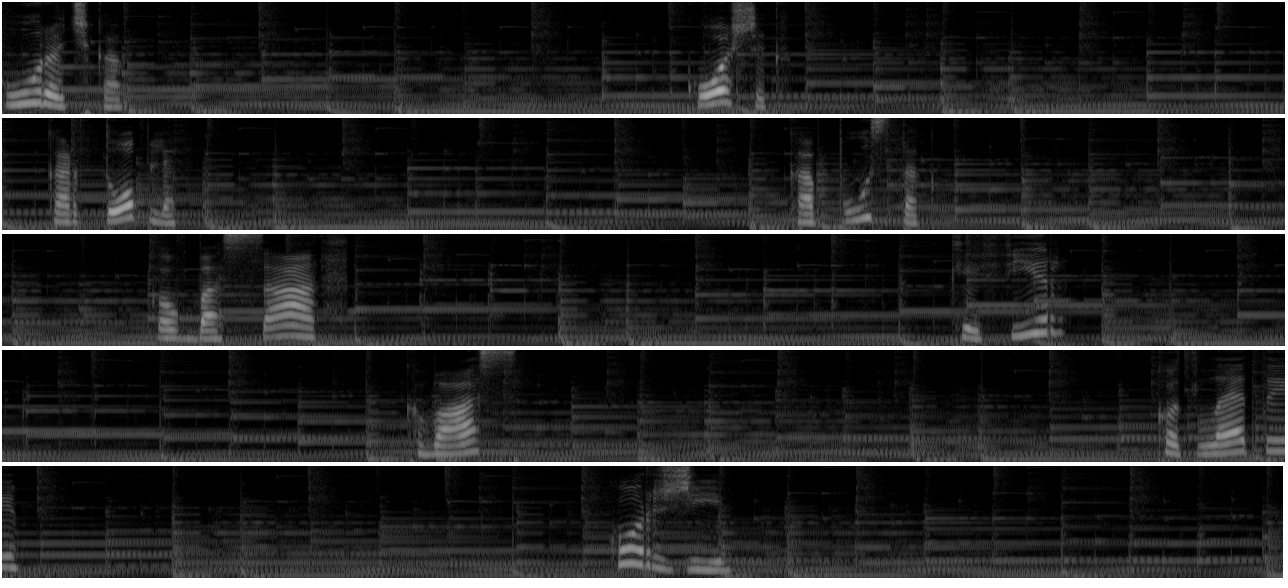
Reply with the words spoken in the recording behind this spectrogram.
Курочка. Кошик. Картопля. Капуста. Ковбаса. Кефір. Квас. Котлети. Коржі.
